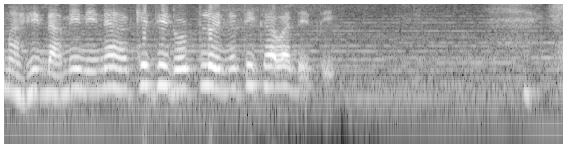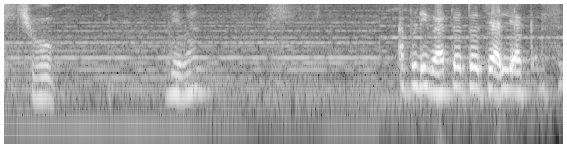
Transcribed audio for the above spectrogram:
મારી દામિનીને હખેથી રોટલો નથી ખાવા દેતી. જો. દેવા આપણી વાતો તો ચાલ્યા કરશે.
